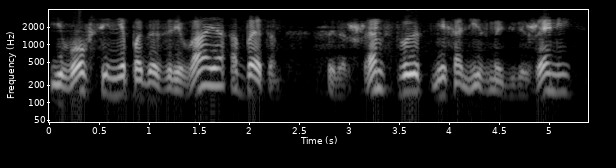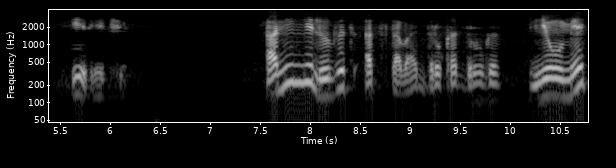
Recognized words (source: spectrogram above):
и вовсе не подозревая об этом, совершенствуют механизмы движений и речи. Они не любят отставать друг от друга, не уметь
